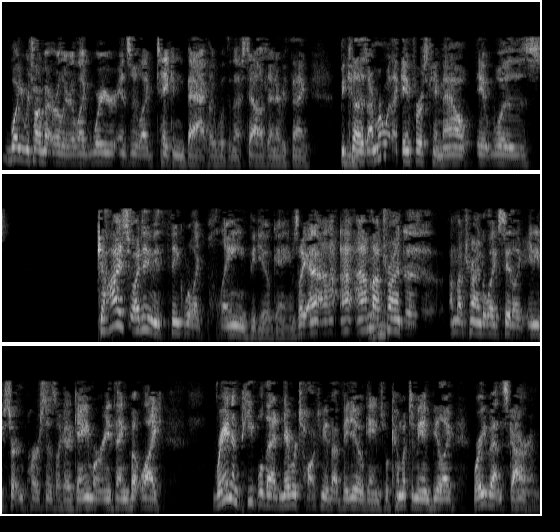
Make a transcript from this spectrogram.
what you were talking about earlier, like where you're instantly like taken back, like with the nostalgia and everything. Because I remember when that game first came out, it was guys who I didn't even think were like playing video games. Like I, I, I'm not Mhm. trying to, I'm not trying to like say like any certain person is like a gamer or anything, but like random people that had never talked to me about video games would come up to me and be like, "Where are you at in Skyrim?"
